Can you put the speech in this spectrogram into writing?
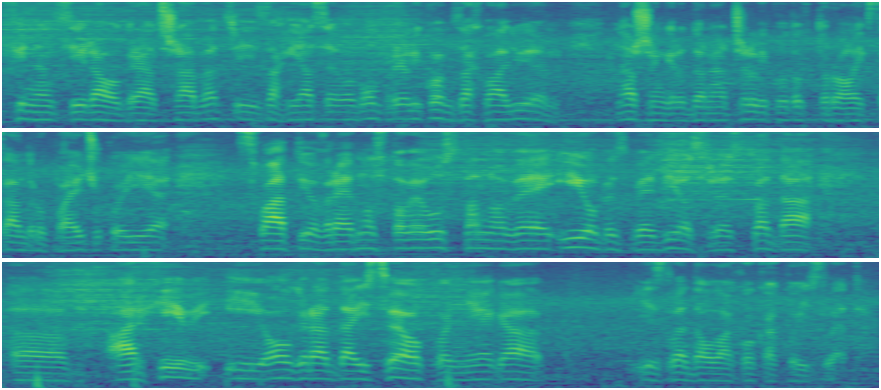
finansirao grad Šabac i ja se ovom prilikom zahvaljujem našem gradonačelniku doktoru Aleksandru Pajiću koji je shvatio vrednost ove ustanove i obezbedio sredstva da arhiv i ograda i sve oko njega izgleda ovako kako izgleda.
